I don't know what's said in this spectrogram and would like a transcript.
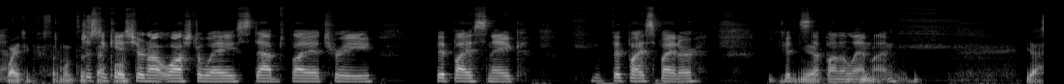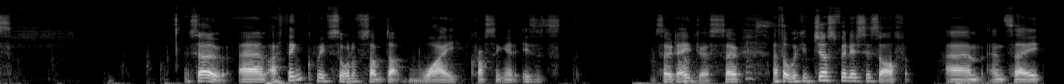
Yeah. waiting for someone to just in case you're not washed away stabbed by a tree bit by a snake bit by a spider you could Yeah. step on a Mhm. landmine Yes. So, um, I think we've sort of summed up why crossing it is so dangerous. So, I thought we could just finish this off um, and say,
